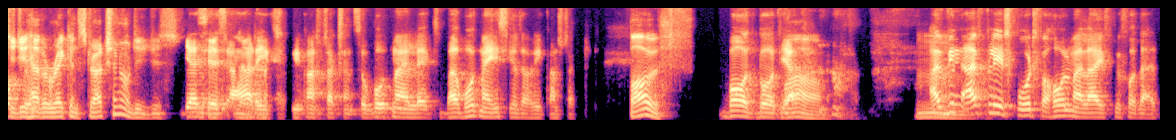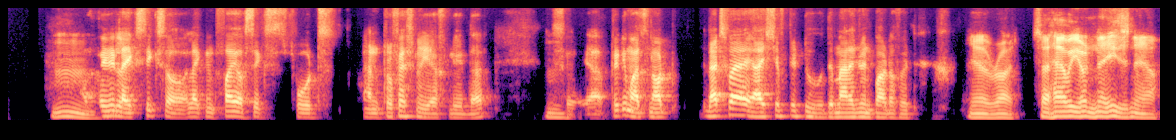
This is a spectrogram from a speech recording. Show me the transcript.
did you have a reconstruction or did you just Yes, yes. I had a reconstruction. So both my legs, but both my ACLs are reconstructed. both? Both, both. Yeah. Wow. I've been. Mm. I've played sports for whole my life before that. Mm. I've played like six or like in five or six sports, and professionally I've played that. Mm. So yeah, pretty much not. That's why I shifted to the management part of it. Yeah, right. So how are your knees now?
